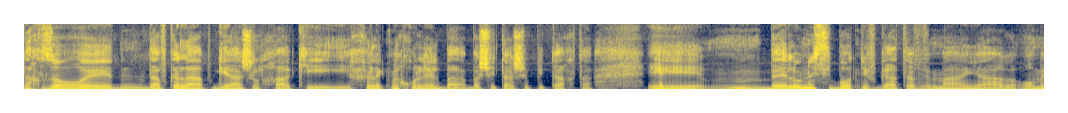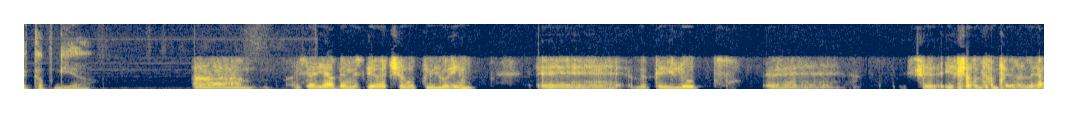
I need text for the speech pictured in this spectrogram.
לחזור אה, דווקא לפגיעה שלך, כי היא חלק מחולל בשיטה שפיתחת. אה, באילו נסיבות נפגעת ומה היה עומק הפגיעה? אה, זה היה במסגרת שירות מילואים, אה, בפעילות אה, שאי אפשר לדבר עליה.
